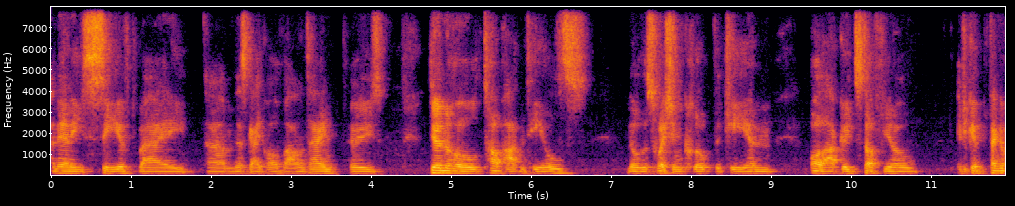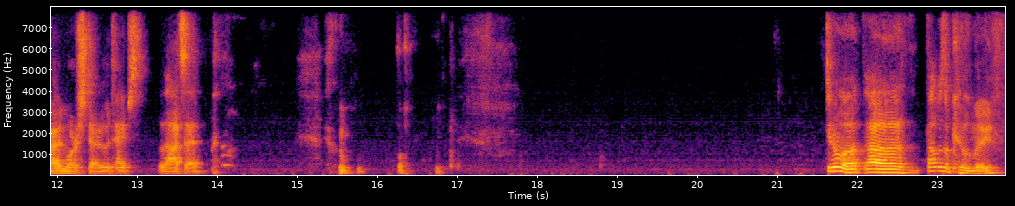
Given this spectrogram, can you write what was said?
and then he's saved by um, this guy called Valentine, who's doing the whole top hat and tails, you know, the swishing cloak, the cane, all that good stuff. You know, if you could think of any more stereotypes, that's it. Do you know what? Uh, that was a cool move.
